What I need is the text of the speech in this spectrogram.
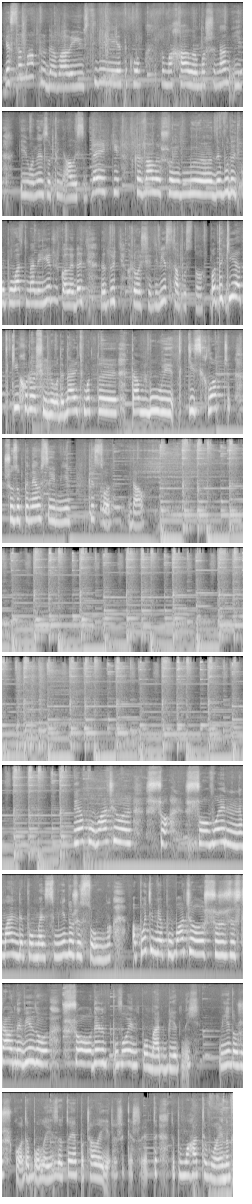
Я сама продавала і всі мені я тако махала машинам і, і вони зупинялися. Деякі сказали, що їм е, не будуть купувати в мене іграшку, але дадуть, дадуть гроші 200 або 100. Отакі такі хороші люди. Навіть от, е, там був якийсь хлопчик, що зупинився і мені 500 дав. Побачила, що, що воїни немає де померти. Мені дуже сумно. А потім я побачила, що ще одне відео, що один воїн помер бідний. Мені дуже шкода було, і зато я почала іграшки шити, допомагати воїнам.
